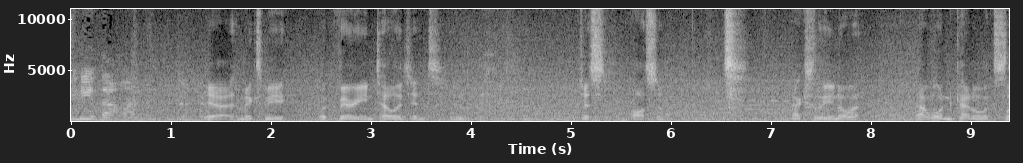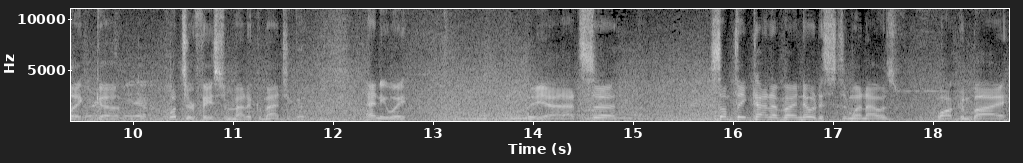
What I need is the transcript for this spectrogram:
You need that one. Yeah, it makes me look very intelligent and just awesome. Actually, you know what? That one kind of looks like, uh, what's her face from Madoka Magica? Anyway, but yeah, that's uh, something kind of I noticed when I was walking by.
